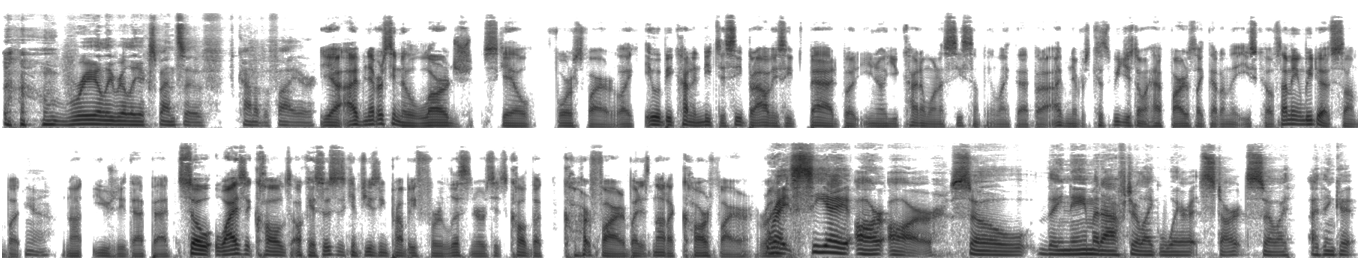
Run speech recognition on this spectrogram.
really really expensive kind of a fire. Yeah, I've never seen a large scale forest fire. Like it would be kind of neat to see, but obviously it's bad. But you know, you kind of want to see something like that. But I've never because we just don't have fires like that on the East Coast. I mean, we do have some, but Yeah. not usually that bad. So why is it called? Okay, so this is confusing probably for listeners. It's called the Carr fire, but it's not a car fire, right? Right, C A R R. So they name it after like where it starts. So I I think it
